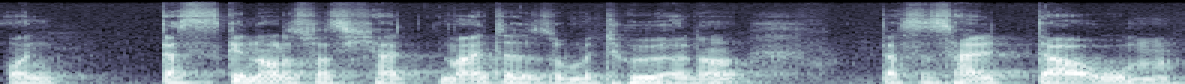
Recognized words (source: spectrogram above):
Und das ist genau das, was ich halt meinte, so mit Höhe, ne? Das ist halt da oben.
